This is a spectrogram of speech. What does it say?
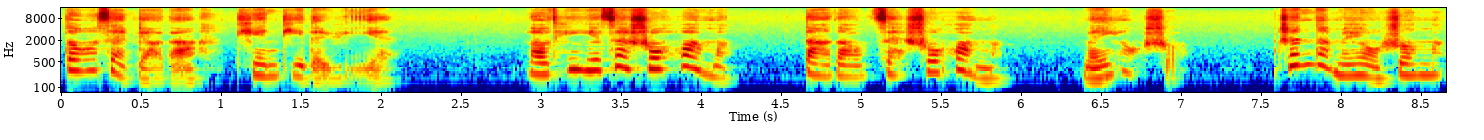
都在表达天地的语言。老天爷在说话吗？大道在说话吗？没有说。真的没有说吗？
